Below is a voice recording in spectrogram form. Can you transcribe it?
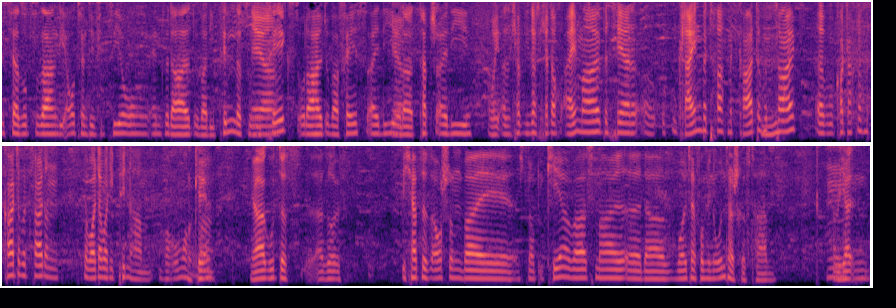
ist ja sozusagen die Authentifizierung entweder halt über die PIN, dass du Ja. sie trägst, oder halt über Face ID Ja. oder Touch ID. Aber ich- also ich habe, wie gesagt, ich hatte auch einmal bisher äh, einen kleinen Betrag mit Karte Mhm. bezahlt, äh, kontaktlos mit Karte bezahlt und der wollte aber die PIN haben. Warum auch Okay. immer. Ja, gut, das, also es, ich hatte es auch schon bei, ich glaube, Ikea war es mal, äh, da wollte er von mir eine Unterschrift haben. Habe ich halt ein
